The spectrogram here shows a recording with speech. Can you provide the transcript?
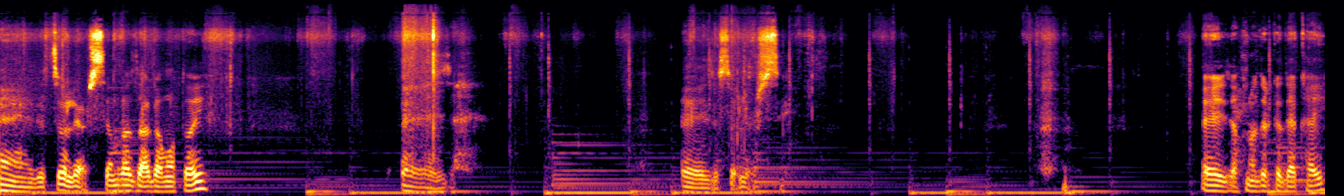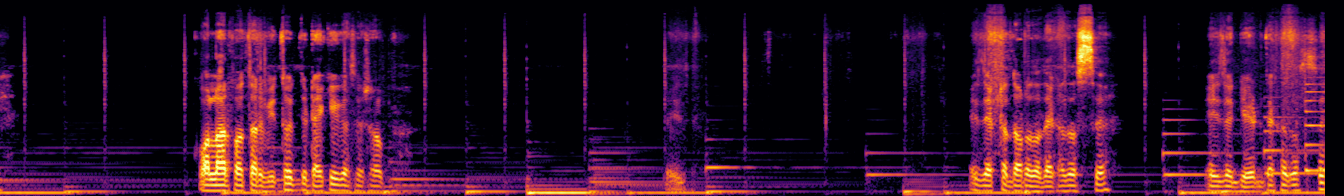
এই যে চলে আসছে আমরা জায়গা মতোই। এই যে। এই যে চলে আসছি। এই যে আপনাদেরকে দেখাই। কলার পাতার ভিতর দিয়ে ডেকে গেছে সব। এই যে। এই যে একটা দরজা দেখা যাচ্ছে। এই যে গেট দেখা যাচ্ছে।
